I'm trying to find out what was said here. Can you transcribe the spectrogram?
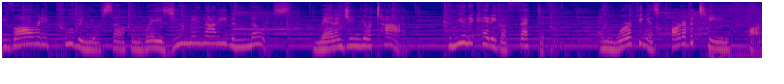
you've already proven yourself in ways you may not even notice. Managing your time, communicating effectively, and working as part of a team are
